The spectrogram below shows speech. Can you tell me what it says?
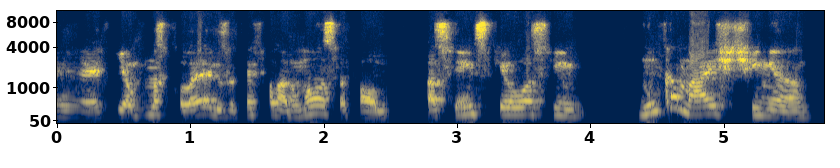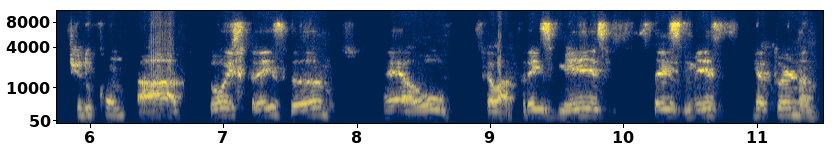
é, e algumas colegas até falaram, nossa, Paulo, pacientes que eu, assim, nunca mais tinha tido contato, dois, três anos, né, ou, sei lá, três meses, seis meses, retornando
